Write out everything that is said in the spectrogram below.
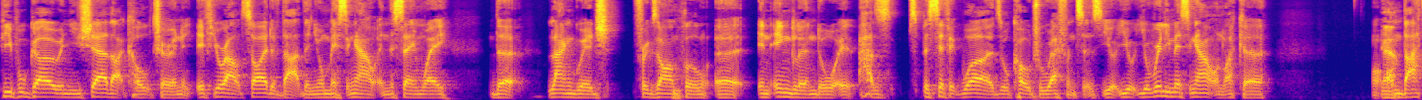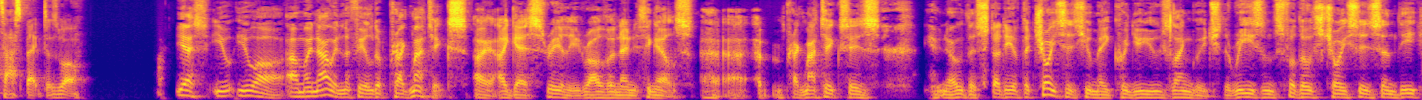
people go and you share that culture. And if you're outside of that, then you're missing out in the same way that language, for example, uh, in England, or it has specific words or cultural references. You're, you're, you're really missing out on like a yeah. on that aspect as well. Yes, you, you are. And we're now in the field of pragmatics, I, I guess, really, rather than anything else. Uh, uh, uh, pragmatics is, you know, the study of the choices you make when you use language, the reasons for those choices and the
